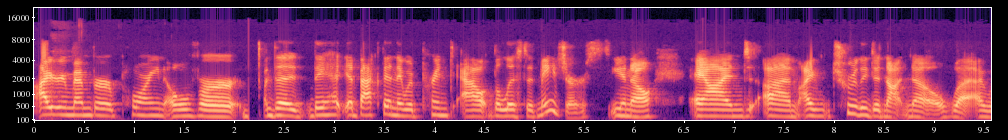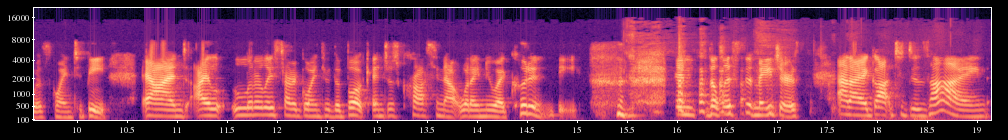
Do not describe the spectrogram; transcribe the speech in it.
I remember pouring over the they had back then they would print out the list of majors, you know, and um, I truly did not know what I was going to be. And I literally started going through the book and just crossing out what I knew I couldn't be in the list of majors. And I got to design,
